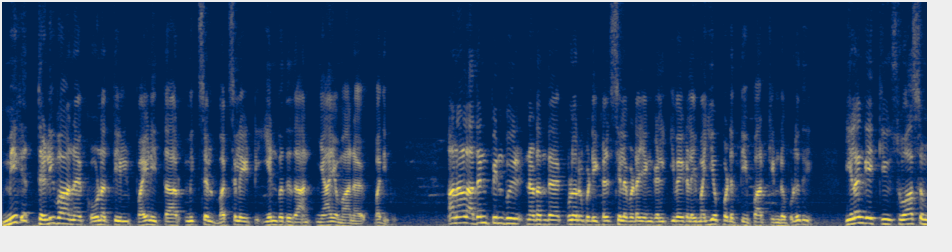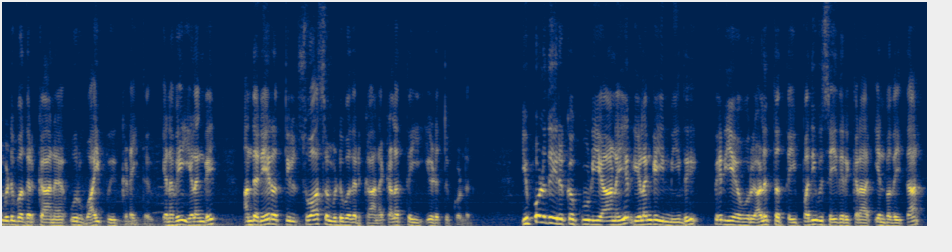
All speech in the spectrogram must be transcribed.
மிக தெளிவான கோணத்தில் பயணித்தார் மிக்சல் பக்சலைட் என்பதுதான் நியாயமான பதிவு. ஆனால் அதன் பின்பு நடந்த குளறுபடிகள் சில விடயங்கள் இவைகளை மையப்படுத்தி பார்க்கின்ற பொழுது இலங்கைக்கு சுவாசம் விடுவதற்கான ஒரு வாய்ப்பு கிடைத்தது. எனவே இலங்கை அந்த நேரத்தில் சுவாசம் விடுவதற்கான களத்தை எடுத்துக்கொண்டது. இப்பொழுது இருக்கக்கூடிய ஆணையர் இலங்கையின் மீது பெரிய ஒரு அழுத்தத்தை பதிவு செய்திருக்கிறார் என்பதைத்தான்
